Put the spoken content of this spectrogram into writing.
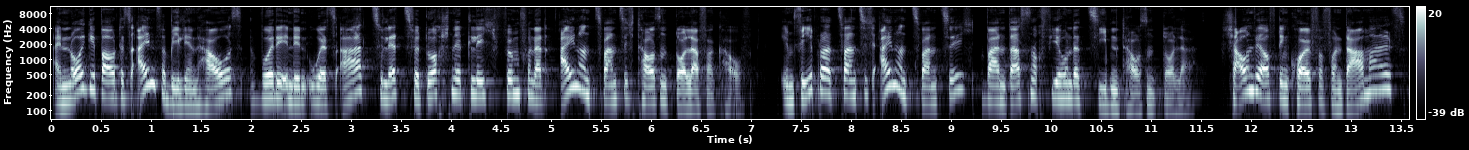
Ein neu gebautes Einfamilienhaus wurde in den USA zuletzt für durchschnittlich 521.000 Dollar verkauft. Im Februar 2021 waren das noch 407.000 Dollar. Schauen wir auf den Käufer von damals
